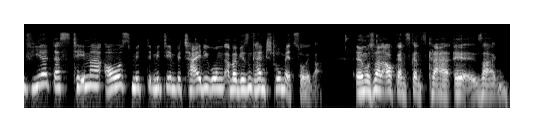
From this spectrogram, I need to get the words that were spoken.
wir das Thema aus mit, mit den Beteiligungen, aber wir sind kein Stromerzeuger. Äh, muss man auch ganz, ganz klar äh, sagen.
